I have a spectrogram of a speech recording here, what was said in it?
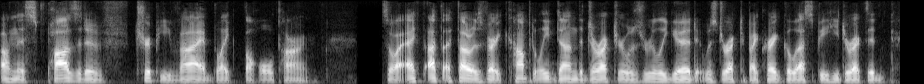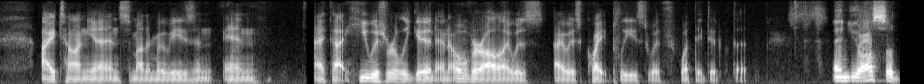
on this positive trippy vibe like the whole time. So I, I, I thought it was very competently done. The director was really good. It was directed by Craig Gillespie. He directed I Tonya and some other movies, and and I thought he was really good, and overall, I was I was quite pleased with what they did with it. And you also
